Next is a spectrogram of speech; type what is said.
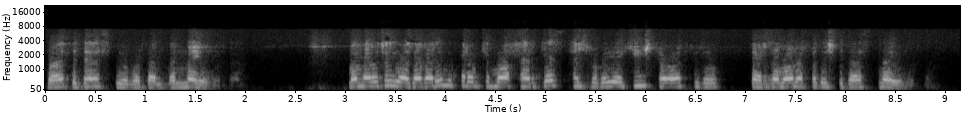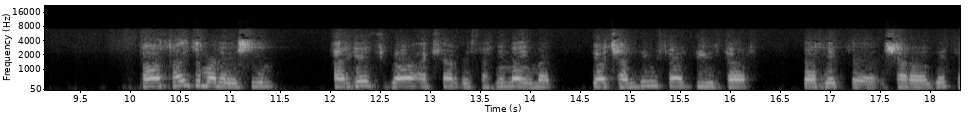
باید به دست می آوردن و نیاوردن. من براتون یادآوری می‌کنم که ما هرگز تجربه هیچ تئاتری رو در زمان خودش به دست نیاوردیم. تئاترهایی که ما نوشتیم هرگز یا اکثر به صحنه نیومد یا چندین سال دیرتر در یک شرایط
